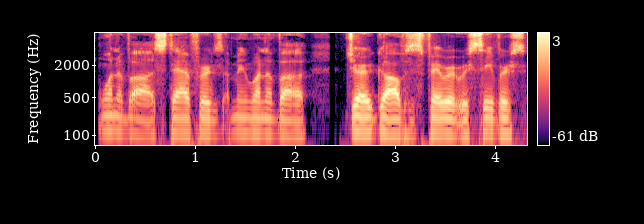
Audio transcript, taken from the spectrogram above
one of uh, Stafford's, I mean, one of uh, Jared Goff's favorite receivers.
